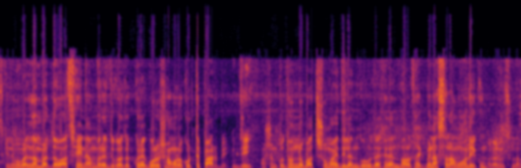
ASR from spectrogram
স্ক্রিনে মোবাইল নাম্বার দেওয়া আছে এই নাম্বারে যোগাযোগ করে গরু সংগ্রহ করতে পারবে। জি। অসংখ্য ধন্যবাদ সময় দিলেন গরু দেখালেন ভালো থাকবেন আসসালামু আলাইকুম। ওয়ালাইকুম আসসালাম।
